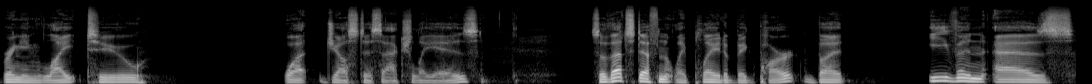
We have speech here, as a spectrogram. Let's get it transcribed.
bringing light to what justice actually is. So that's definitely played a big part. But even as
